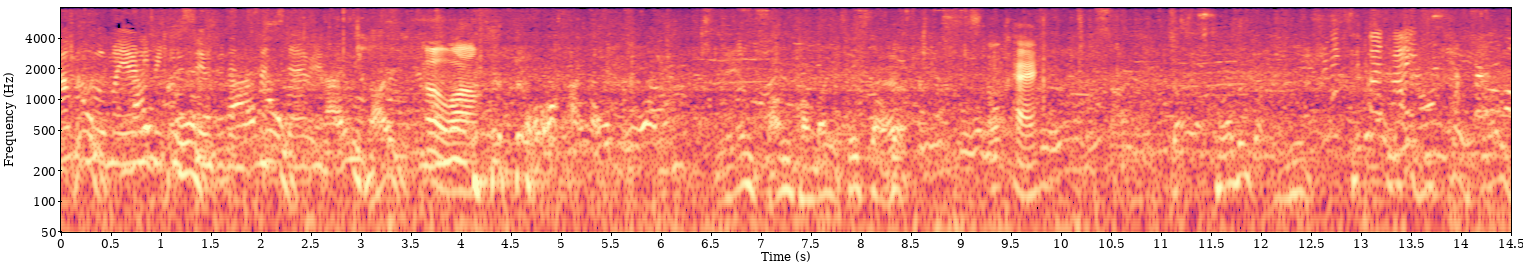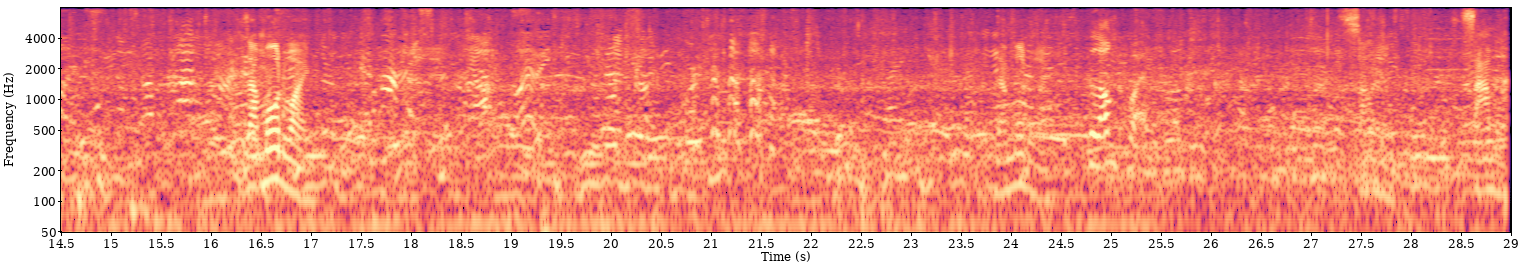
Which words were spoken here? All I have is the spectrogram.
Alcohol may only be consumed within the fenced area. Oh wow. Okay. Za Mordwine. Za Mordwine. Glog, whatever glog. Salmon. Salmon.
